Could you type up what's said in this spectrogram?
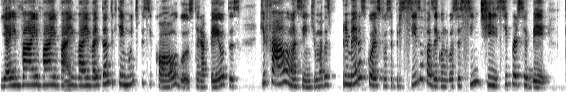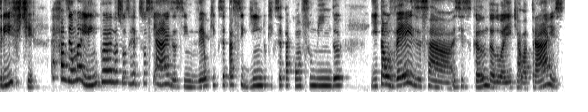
E aí vai, vai, vai, vai, vai. Tanto que tem muitos psicólogos, terapeutas, que falam assim que uma das primeiras coisas que você precisa fazer quando você sentir, se perceber triste, é fazer uma limpa nas suas redes sociais, assim, ver o que, que você está seguindo, o que, que você está consumindo. E talvez essa, esse escândalo aí que ela traz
